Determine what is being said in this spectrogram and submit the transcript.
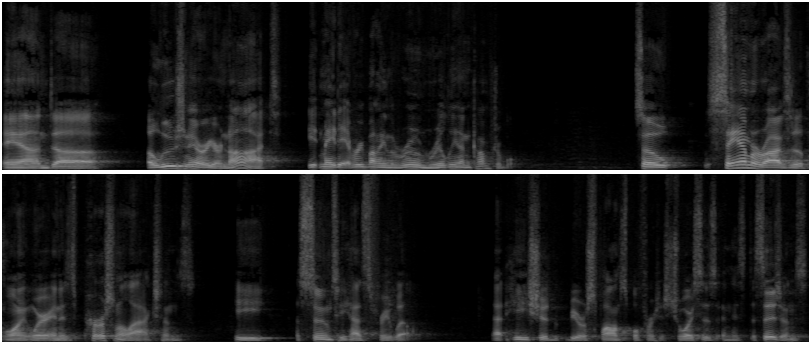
And uh, illusionary or not, it made everybody in the room really uncomfortable. So Sam arrives at a point where, in his personal actions, he assumes he has free will, that he should be responsible for his choices and his decisions.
